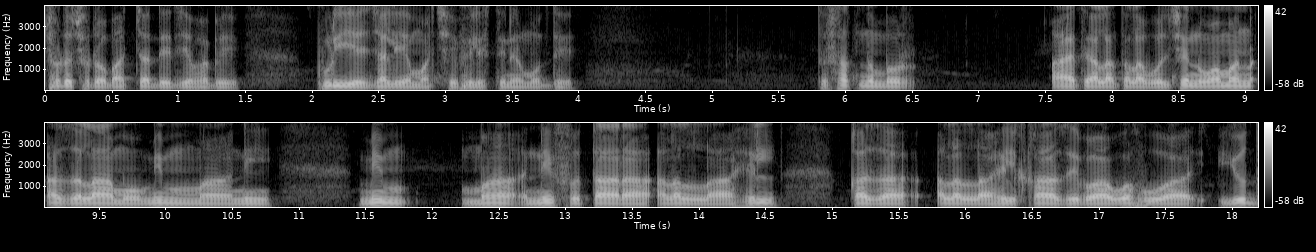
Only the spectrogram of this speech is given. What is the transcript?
ছোট ছোট বাচ্চাদের যেভাবে পুড়িয়ে জ্বালিয়ে মারছে ফিলিস্তিনের মধ্যে তো সাত নম্বর আয়াতে আল্লাহ তালা বলছেন, ওয়ামান আজলাম ও মিম্মা নি মিম মা নিফ তারা আলাল্লাহিল কাজা আলাল্লাহিল কাজেবা ওয়াহুয়া ইউদ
